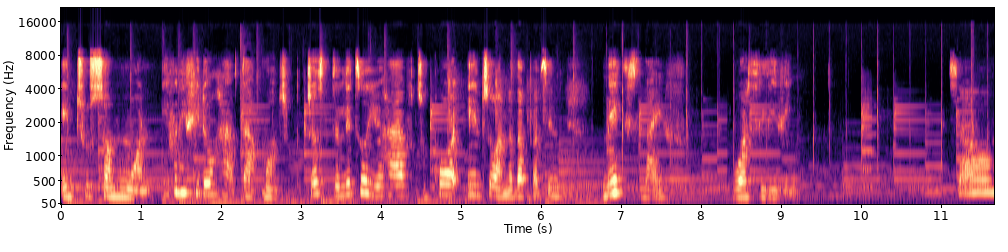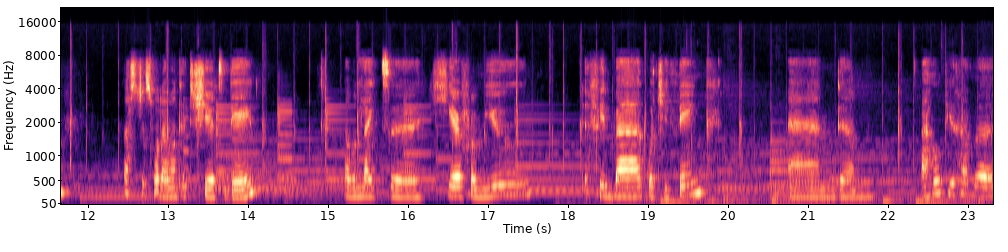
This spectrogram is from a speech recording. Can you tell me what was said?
into someone, even if you don't have that much, just the little you have to pour into another person makes life worth living. So that's just what I wanted to share today. I would like to hear from you, your feedback, what you think, and um, I hope you have a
